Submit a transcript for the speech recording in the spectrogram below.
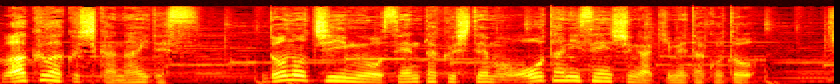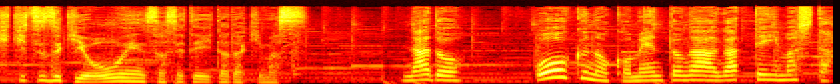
ワクワクしかないです。どのチームを選択しても大谷選手が決めたこと引き続き応援させていただきます。など多くのコメントが上がっていました。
